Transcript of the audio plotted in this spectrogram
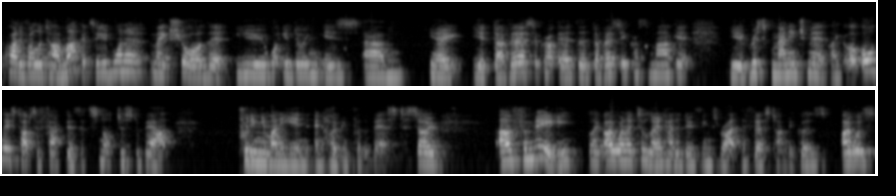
quite a volatile market. So, you'd want to make sure that you, what you're doing is, um, you know, your diverse across uh, the diversity across the market, your risk management, like all these types of factors. It's not just about putting your money in and hoping for the best. So uh, for me, like I wanted to learn how to do things right the first time because I was,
